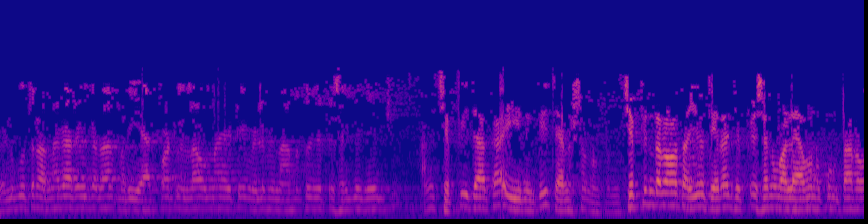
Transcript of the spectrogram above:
పెళ్ళి కూతురు అన్నగారివి కదా. మరి ఏర్పాట్లు ఎలా ఉన్నాయేటి? వెళ్ళి మీ నాన్నతో చెప్పి సరిగ్గా చేయించు. అని చెప్పేదాకా ఈయనకి టెన్షన్ ఉంటుంది. చెప్పిన తర్వాత అయ్యో తీరా చెప్పేశాను వాళ్ళు ఏమనుకుంటారో?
